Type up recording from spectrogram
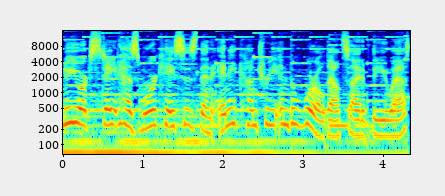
New York State has more cases than any country in the world outside of the U.S.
